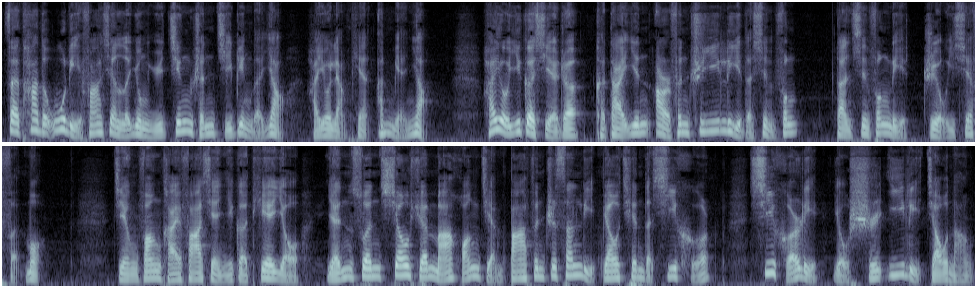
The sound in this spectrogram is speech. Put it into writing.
在他的屋里发现了用于精神疾病的药，还有两片安眠药，还有一个写着可待因二分之一粒的信封，但信封里只有一些粉末。警方还发现一个贴有。盐酸硝醛麻黄碱八分之三粒标签的锡盒，锡盒里有十一粒胶囊。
